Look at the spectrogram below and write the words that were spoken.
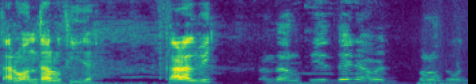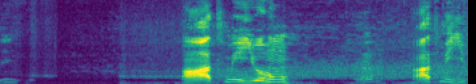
તારું અંધારું થઈ જાય. કારજભાઈ અંધારું થઈ જાય ને હવે. થોડોક વધી હા આથમી ગયો હું. હે? આથમી ગયો.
